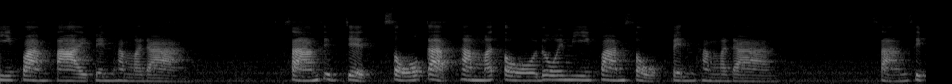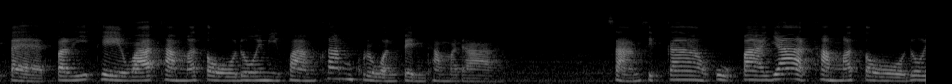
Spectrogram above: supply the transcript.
มีความตายเป็นธรรมดา 37. โสกะธรรมโต โดยมีความโศกเป็นธรรมดา 38. ปริเทวะธรรมโต โดยมีความคร่ำครวญเป็นธรรมดา 39. อุปาญาตธรรมโต โดย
